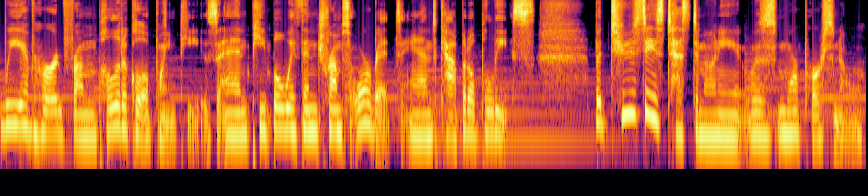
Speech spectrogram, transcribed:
we have heard from political appointees and people within Trump's orbit and Capitol Police. But Tuesday's testimony was more personal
